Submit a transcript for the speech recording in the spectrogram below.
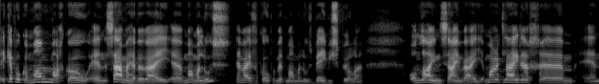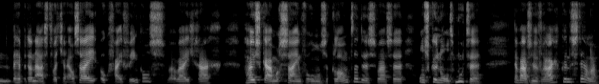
ik heb ook een man, Marco, en samen hebben wij Mama Loes. En wij verkopen met Mama Loes babyspullen. Online zijn wij marktleider um, en we hebben daarnaast, wat jij al zei, ook vijf winkels waar wij graag huiskamers zijn voor onze klanten. Dus waar ze ons kunnen ontmoeten en waar ze hun vragen kunnen stellen.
